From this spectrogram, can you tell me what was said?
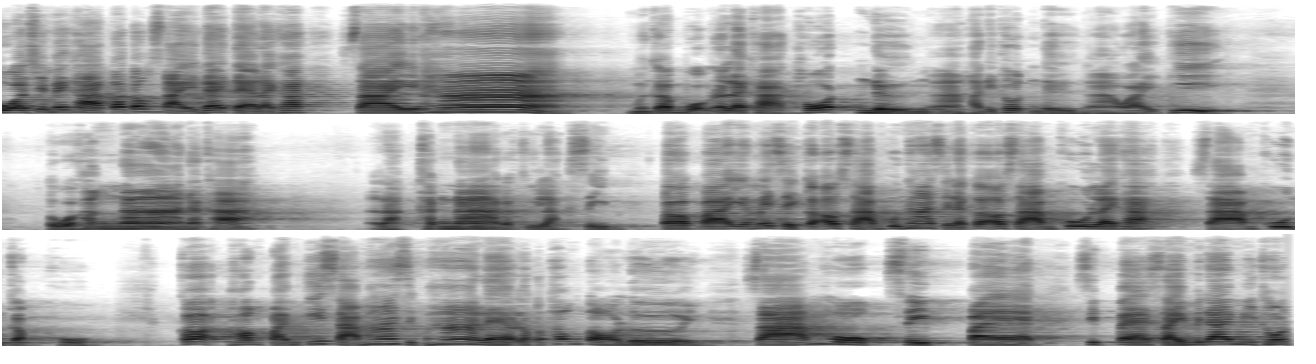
ตัวใช่ไหมคะ ก็ต้องใส่ได้แต่อะไรคะใส่ห้าเหมือนกับบวกนั่นแหละค่ะ ทดหนึ่งอะคราวนี้ทดหนึ่งอะไว้ที่ตัวข้างหน้านะคะ หลักข้างหน้าก็คือหลักสิบต่อไปยังไม่เสร็จก็เอา3คูณ5เสร็จแล้วก็เอา3คูณอะไรคะ3คูณกับ6ก็ท่องไปเมื่อกี้3 5 15แล้วเราก็ท่องต่อเลย3 6 18 18ใส่ไม่ได้มีทด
